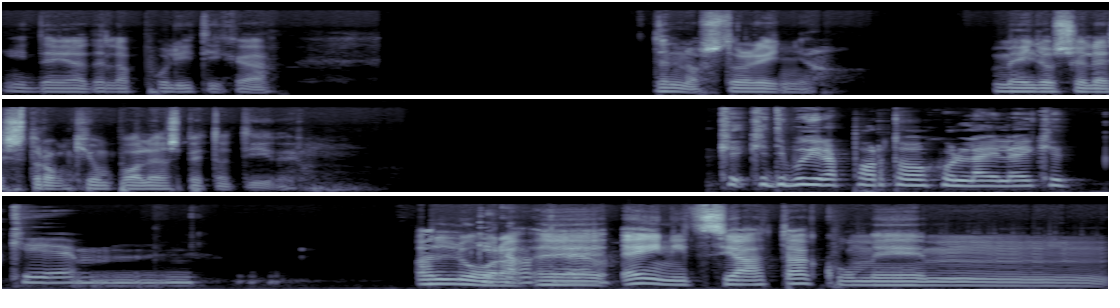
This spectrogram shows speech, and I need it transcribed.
idea della politica del nostro regno. Meglio se le stronchi un po' le aspettative. Che, che tipo di rapporto ho con lei? Lei che, che, mm, allora, eh, è iniziata come mh,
